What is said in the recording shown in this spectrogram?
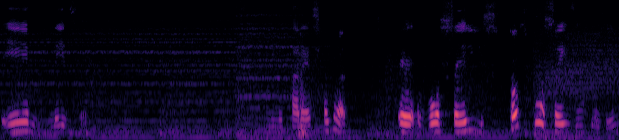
Beleza. Me parece razoável. É, vocês, todos vocês, inclusive,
